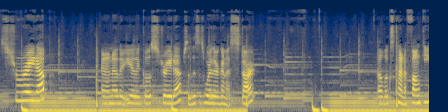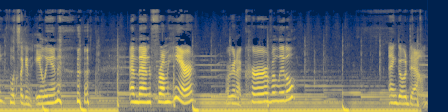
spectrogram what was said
straight up and another ear that goes straight up. So this is where they're gonna start. That looks kind of funky, looks like an alien. And then from here, we're gonna curve a little and go down.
